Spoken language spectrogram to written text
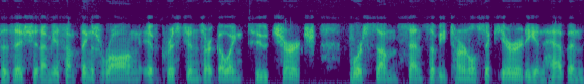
physician. I mean, something's wrong if Christians are going to church for some sense of eternal security in heaven,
